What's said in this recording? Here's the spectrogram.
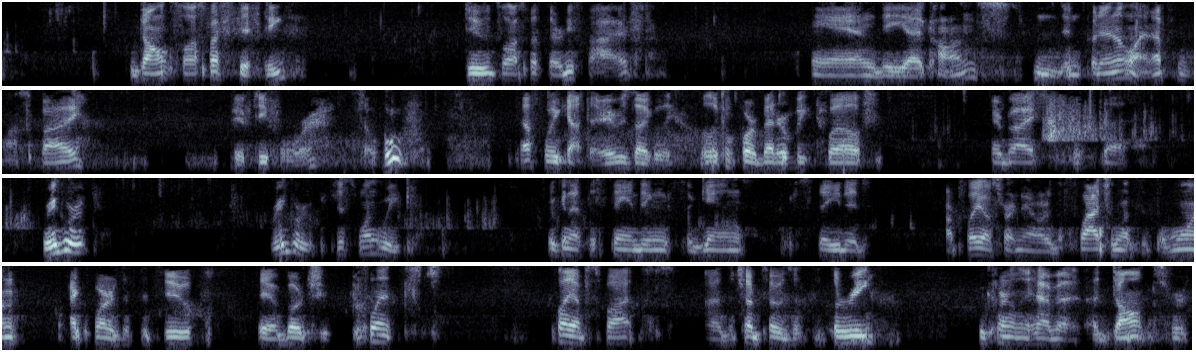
Donks lost by 50. Dudes lost by 35. And the uh, Cons didn't put in a lineup and lost by 54. So, whew, tough week out there. It was ugly. We're looking for a better week 12. Everybody, just uh, regroup. Regroup. Just one week. Looking at the standings again, stated, our playoffs right now are the Flatulence at the one, Akbars at the two. They have both clinched playoff spots. Uh, the Chub Toads at the three. We currently have a, a Donks for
